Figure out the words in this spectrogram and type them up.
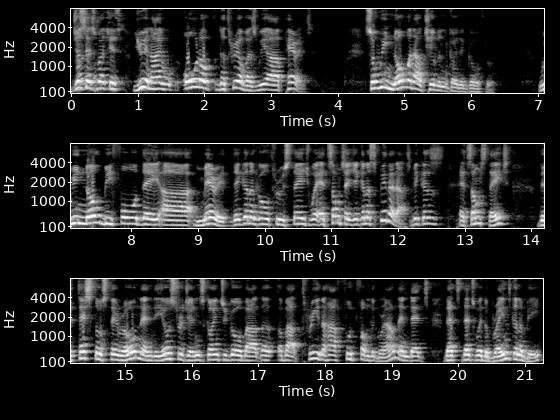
Just as much as you and I, all of the three of us, we are parents. So we know what our children are going to go through. We know before they are married, they're going to go through a stage where at some stage they're going to spit at us because at some stage the testosterone and the estrogen is going to go about uh, about three and a half foot from the ground, and that's that's that's where the brain's going to be.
